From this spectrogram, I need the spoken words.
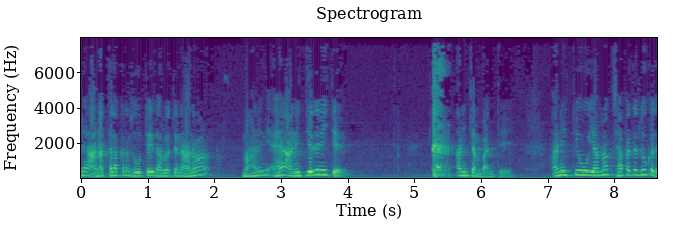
නෑ අනත්ත ලක්ෂණ සූත්‍රයේ සරුවෙන් අහනවා මහණෙනි ඇහැ අනිත්‍යද නිට්ටයද? අනිච්චම් බන්තේ. අනිත්‍ය වූ යමක් සැපද දුකද?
